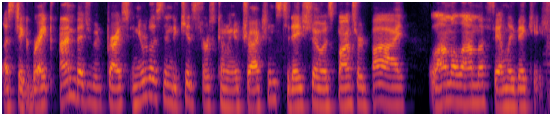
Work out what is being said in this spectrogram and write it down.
Let's take a break. I'm Benjamin Price, and you're listening to Kids First Coming Attractions. Today's show is sponsored by Llama Llama Family Vacation.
